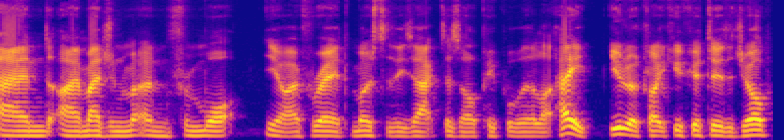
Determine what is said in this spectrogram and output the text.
And I imagine, and from what you know, I've read most of these actors are people that are like, "Hey, you look like you could do the job.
